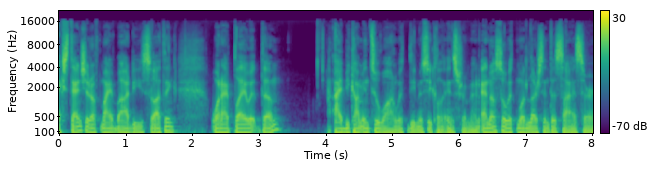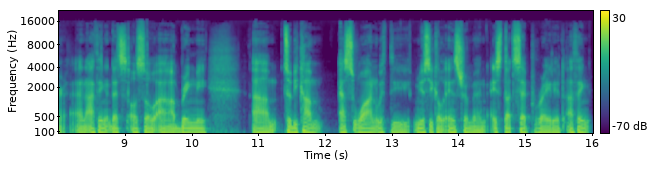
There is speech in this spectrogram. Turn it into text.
extension of my body. So I think when I play with them, I become into one with the musical instrument and also with modular synthesizer. And I think that's also uh, bring me um, to become as one with the musical instrument. It's not separated. I think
